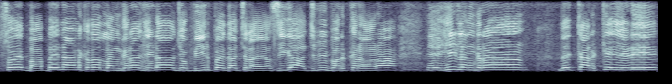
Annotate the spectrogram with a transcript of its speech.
ਸੋ ਇਹ ਬਾਬੇ ਨਾਨਕ ਦਾ ਲੰਗਰ ਆ ਜਿਹੜਾ ਜੋ 20 ਰੁਪਏ ਦਾ ਚਲਾਇਆ ਸੀਗਾ, ਅੱਜ ਵੀ ਬਰਕਰਾਰ ਆ। ਇਹੀ ਲੰਗਰਾਂ ਦੇ ਕਰਕੇ ਜਿਹੜੇ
